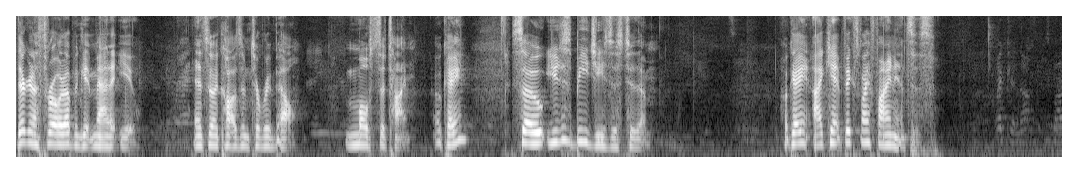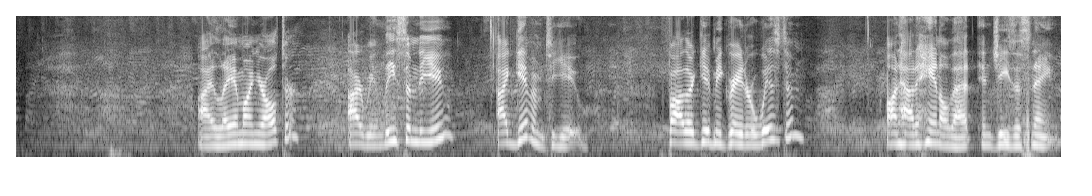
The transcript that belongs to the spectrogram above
they're going to throw it up and get mad at you. And it's going to cause them to rebel most of the time. Okay? So you just be Jesus to them. Okay? I can't fix my finances. I lay them on your altar. I release them to you. I give them to you. Father, give me greater wisdom on how to handle that in Jesus' name.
